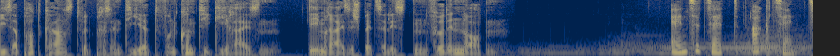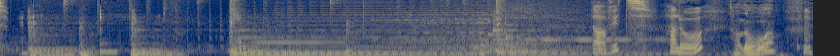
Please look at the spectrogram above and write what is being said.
Dieser Podcast wird präsentiert von Kontiki Reisen, dem Reisespezialisten für den Norden. NZZ Akzent. David, hallo. Hallo.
